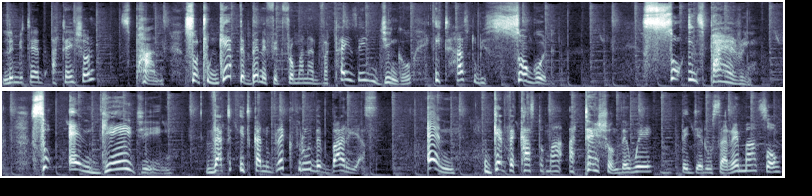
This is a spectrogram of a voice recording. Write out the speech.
limited attention span. So to get the benefit from an advertising jingle, it has to be so good, so inspiring, so engaging that it can break through the barriers and get the customer attention the way the Jerusalema song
